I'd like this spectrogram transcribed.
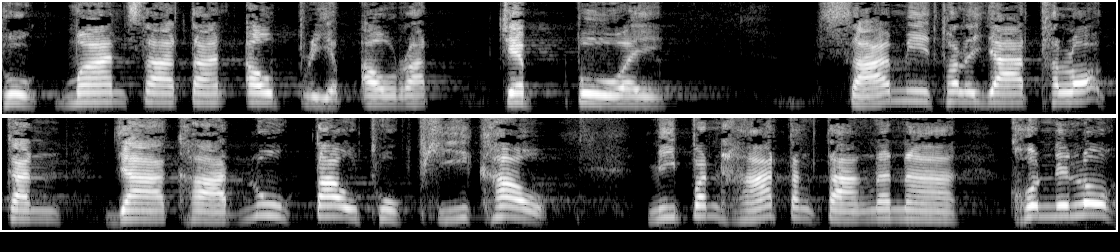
ถูกมารซาตานเอาเปรียบเอารัด เจ็บป่วย สามีภรรยาทะเลาะกันยาขาดลูกเต้าถูกผีเข้า มีปัญหาต่างๆ นานา คนในโลก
